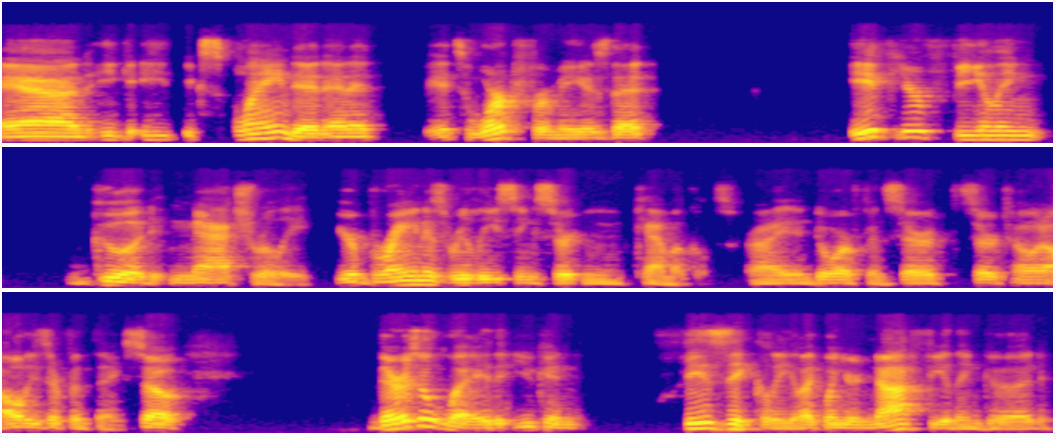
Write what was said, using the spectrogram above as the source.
And he, he explained it, and it it's worked for me. Is that if you're feeling good naturally, your brain is releasing certain chemicals, right? Endorphins, serotonin, all these different things. So there's a way that you can physically, like when you're not feeling good,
